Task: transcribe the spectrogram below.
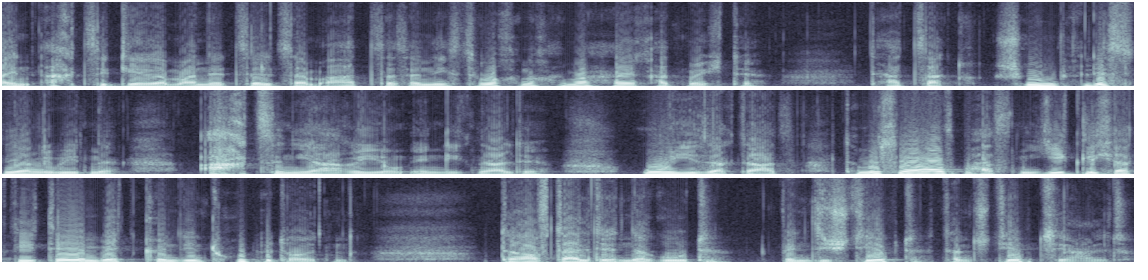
Ein 80-jähriger Mann erzählt seinem Arzt, dass er nächste Woche noch einmal heiraten möchte. Der Arzt sagt, schön, wie alt ist denn die Angebietene? 18 Jahre jung, entgegnete. Ui, sagt der Arzt, da müssen wir aufpassen. Jegliche Aktivität im Bett könnte den Tod bedeuten. Darauf teilte, na gut, wenn sie stirbt, dann stirbt sie halt.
